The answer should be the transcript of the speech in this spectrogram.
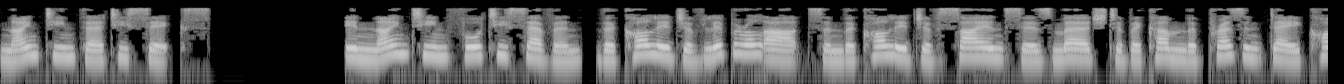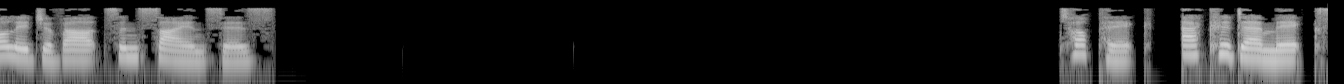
1936. In 1947, the College of Liberal Arts and the College of Sciences merged to become the present-day College of Arts and Sciences. Topic: Academics.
